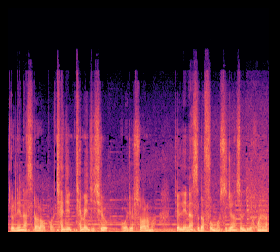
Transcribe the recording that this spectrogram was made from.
就林纳斯的老婆。前几前面几期我就说了嘛，就林纳斯的父母实际上是离婚了，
